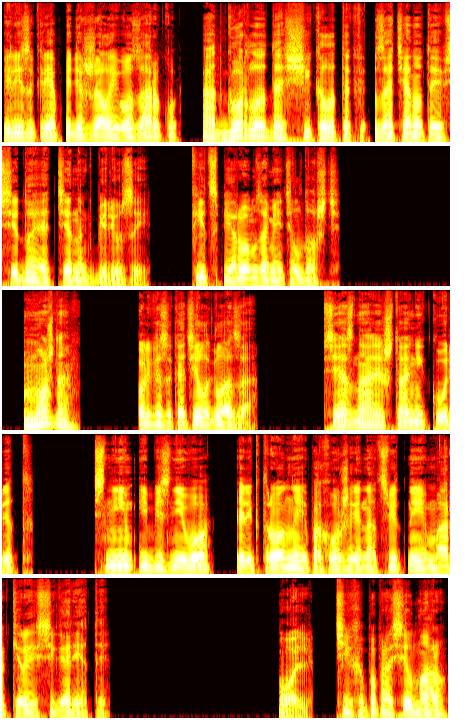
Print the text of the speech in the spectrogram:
Элиза крепко держала его за руку, от горла до щиколоток, затянутая в седой оттенок бирюзы. Фиц первым заметил дождь. «Можно?» — Ольга закатила глаза. Все знали, что они курят. С ним и без него электронные, похожие на цветные маркеры, сигареты. «Оль», — тихо попросил Мару.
